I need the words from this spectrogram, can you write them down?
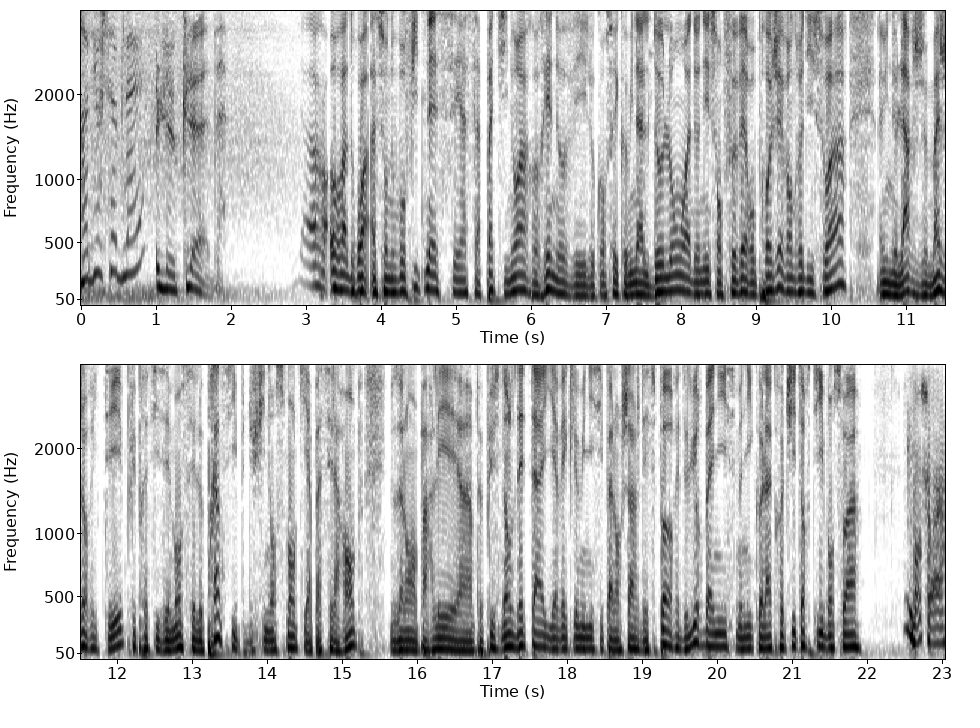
Radio Chablais, le club. aura droit à son nouveau fitness et à sa patinoire rénovée. Le conseil communal d'Olon a donné son feu vert au projet vendredi soir à une large majorité. Plus précisément, c'est le principe du financement qui a passé la rampe. Nous allons en parler un peu plus dans le détail avec le municipal en charge des sports et de l'urbanisme, Nicolas Croci-Torti. Bonsoir. Bonsoir.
